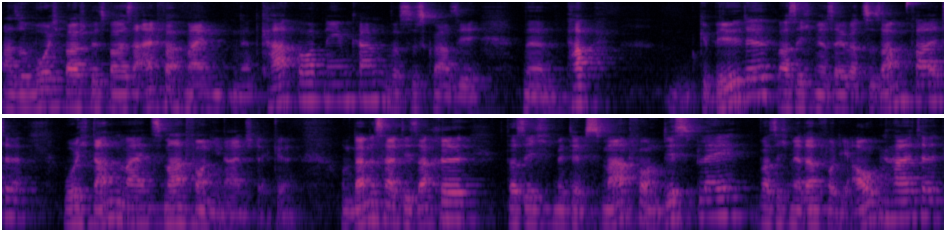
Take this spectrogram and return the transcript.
also wo ich beispielsweise einfach mein Cardboard nehmen kann. Das ist quasi ein Pappgebilde, was ich mir selber zusammenfalte, wo ich dann mein Smartphone hineinstecke. Und dann ist halt die Sache, dass ich mit dem Smartphone-Display, was ich mir dann vor die Augen halte,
